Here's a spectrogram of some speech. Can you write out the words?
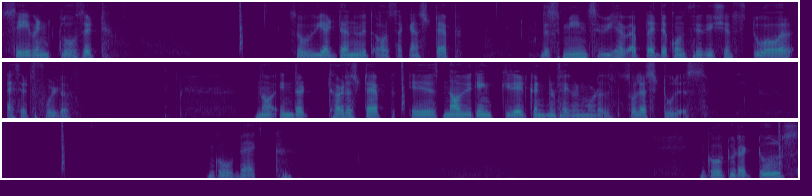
save and close it. So we are done with our second step. This means we have applied the configurations to our assets folder. Now in the third step is now we can create content fragment model. So let's do this. Go back, go to the tools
